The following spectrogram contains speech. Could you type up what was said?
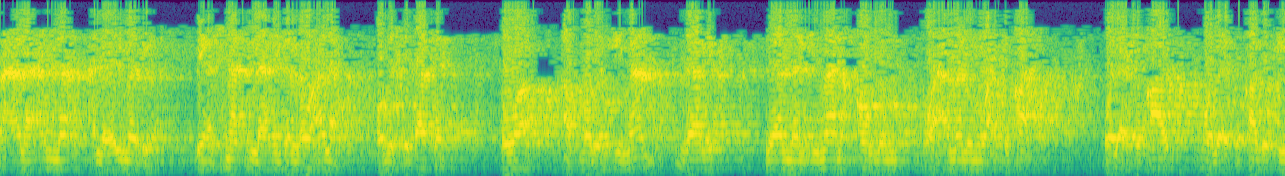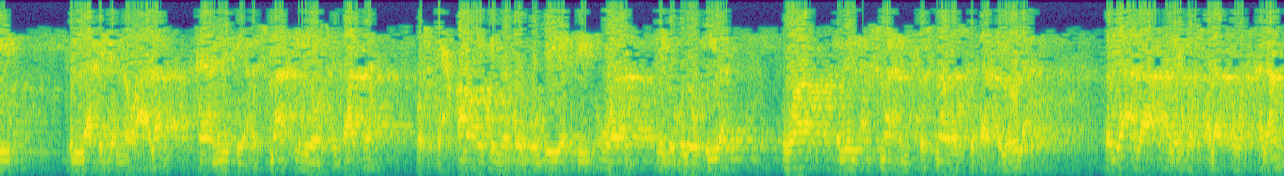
على أن العلم بأسماء الله جل وعلا وبصفاته هو أفضل الإيمان ذلك لأن الإيمان قول وعمل واعتقاد والاعتقاد والاعتقاد في في الله جل وعلا يعني في أسمائه وصفاته واستحقاقه للربوبيه وللالوهيه وللأسماء الحسنى والصفات العلى. فجعل عليه الصلاة والسلام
